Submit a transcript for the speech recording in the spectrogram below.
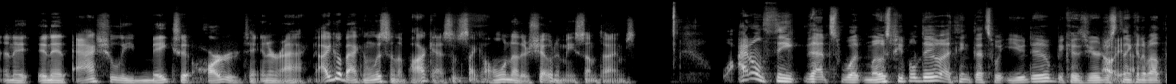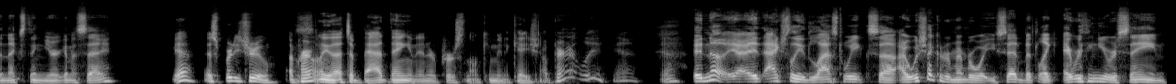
and it and it actually makes it harder to interact. I go back and listen to the podcast; it's like a whole nother show to me sometimes. Well, I don't think that's what most people do. I think that's what you do because you're Oh, just yeah. thinking about the next thing you're going to say. Yeah, that's pretty true. Apparently, that's a bad thing in interpersonal communication. Apparently, yeah. Yeah. It, no, yeah, it actually last week's. Uh, I wish I could remember what you said, but like everything you were saying,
